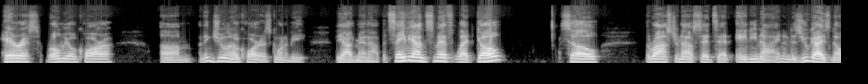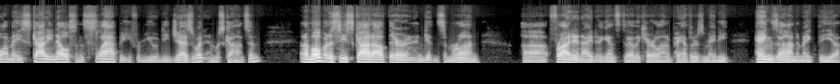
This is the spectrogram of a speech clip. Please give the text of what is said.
Harris, Romeo Okwara, um, I think Julian Okwara is going to be the odd man out. But Saivion Smith let go. So the roster now sits at 89. And as you guys know, I'm a Scotty Nelson slappy from U of D Jesuit in Wisconsin. And I'm hoping to see Scott out there and, and getting some run uh, Friday night against uh, the Carolina Panthers maybe hangs on to make the uh,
